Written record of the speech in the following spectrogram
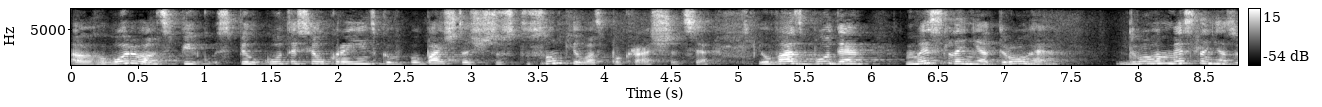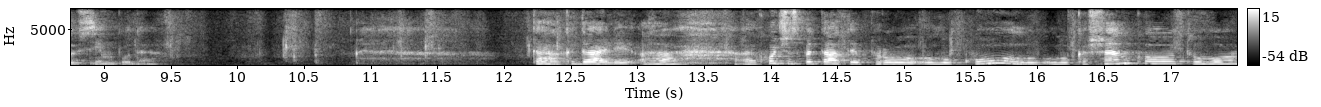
е, говорю вам, спіл- спілкуйтеся українською, ви побачите, що стосунки у вас покращаться. І у вас буде мислення друге. Друге мислення зовсім буде. Так, далі. Е, Хочу спитати про Луку, Лукашенко того.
